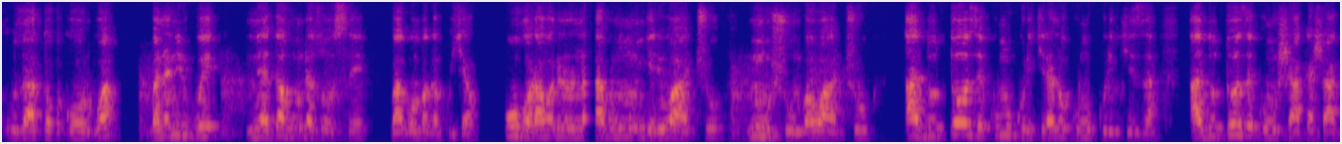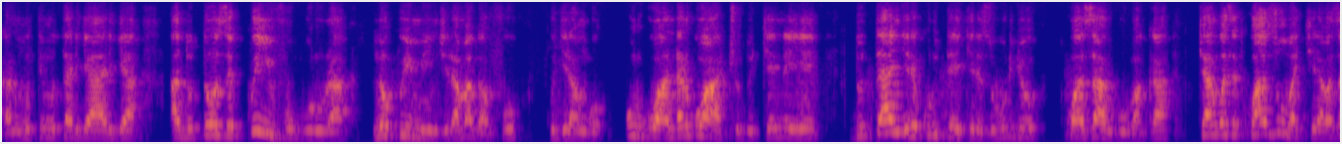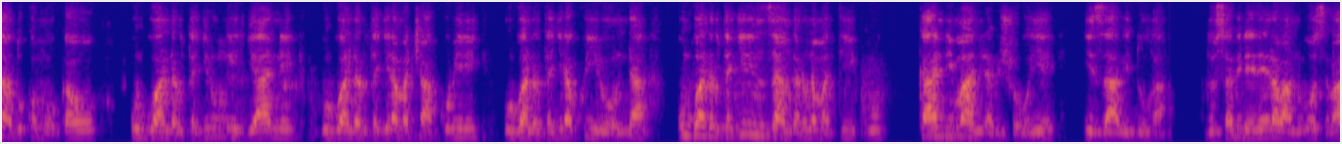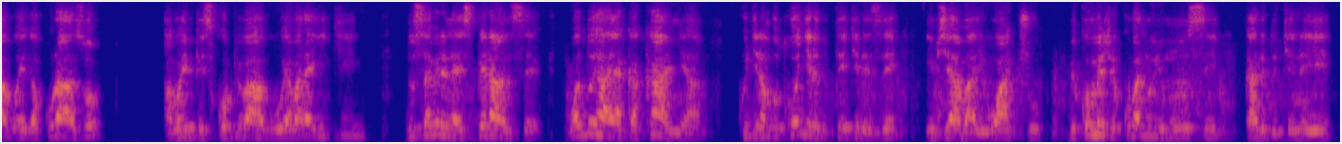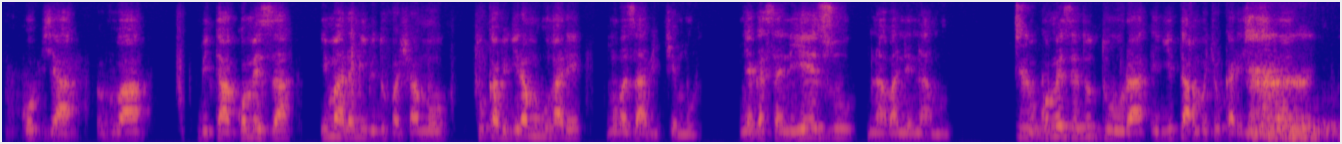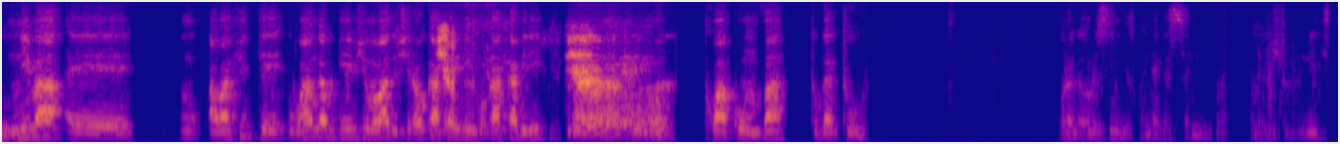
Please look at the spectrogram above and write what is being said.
buzatokorwa bananirwe na gahunda zose bagombaga kujyaho. Uhoraho rero naba umwungeri wacu n'umushumba wacu adutoze kumukurikira no kumukurikiza adutoze kumushakashakana umutima utaryarya adutoze kwivugurura no kwiminjiramo agafu kugira ngo u rwanda rwacu dukeneye dutangire kurutekereza uburyo twazarwubaka cyangwa se twazubakira abazadukomokaho u rwanda rutagira umwiryane u rwanda rutagira amacakubiri u rwanda rutagira kwironda u rwanda rutagira inzangano n'amatiku kandi imana irabishoboye izabiduha. Dusabire rero abantu bose baguye gakurazo abo episikopi bahaguye abarayiki dusabire na esperance waduhaye aka kanya kugira ngo twongere dutekereze ibyabaye iwacu bikomeje kuba n'uyu munsi kandi dukeneye ko byaba bitakomeza imana nibidufashamo tukabigiramo uruhare mu bazabikemura. Nyagasani yezu nabane namwe. Dukomeze dutura igitambo cy'ukarisitiya niba eh, abafite ubuhanga bw'ibyuma badushyiraho ka karirimbo ka kabiri twakumva tugatura. Uragahora usingizwa nyagasani n'isi.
